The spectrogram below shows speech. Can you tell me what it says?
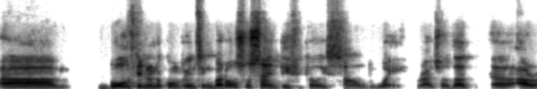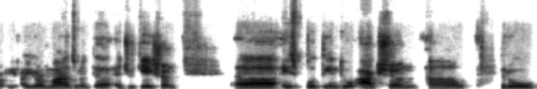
um, both in a convincing but also scientifically sound way, right? So that uh, our your management uh, education uh, is put into action uh, through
